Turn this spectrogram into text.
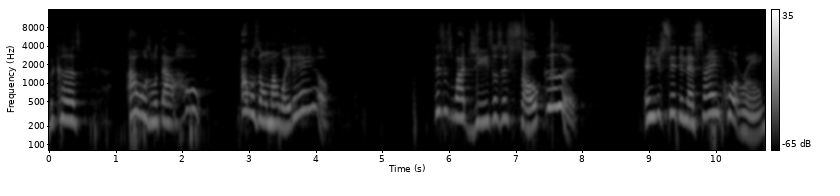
Because I was without hope. I was on my way to hell. This is why Jesus is so good. And you sit in that same courtroom,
